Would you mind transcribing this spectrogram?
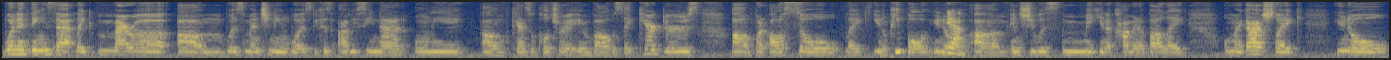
one of the things that like Mara um, was mentioning was because obviously not only um, cancel culture involves like characters, um, but also like you know people, you know. Yeah. Um, and she was making a comment about like, oh my gosh, like you know,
